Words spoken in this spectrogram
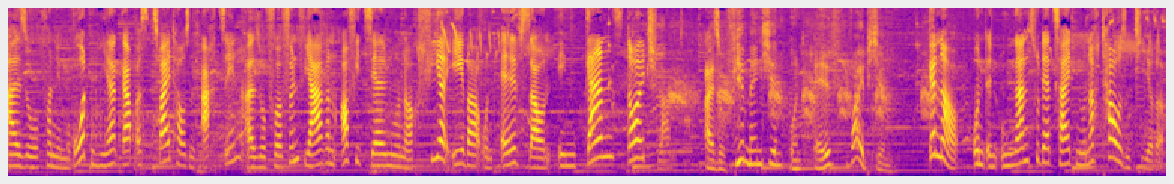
also von dem Roten hier gab es 2018, also vor fünf Jahren, offiziell nur noch vier Eber und elf Sauen in ganz Deutschland. Also vier Männchen und elf Weibchen. Genau, und in Ungarn zu der Zeit nur noch 1000 Tiere.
